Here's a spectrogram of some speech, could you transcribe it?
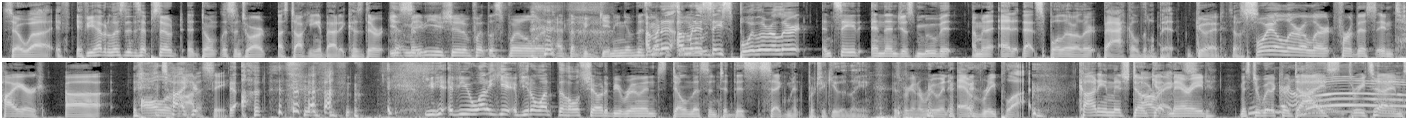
So uh, if if you haven't listened to this episode, uh, don't listen to our us talking about it because there is some- Maybe you should have put the spoiler alert at the beginning of this. I'm gonna I'm gonna say spoiler alert and say it and then just move it. I'm gonna edit that spoiler alert back a little bit. Good. So- Spoiler alert for this entire uh all of Odyssey. You, if you want to hear, if you don't want the whole show to be ruined, don't listen to this segment particularly because we're going to ruin every plot. Connie and Mitch don't All get right. married. Mr. Whitaker dies three times.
